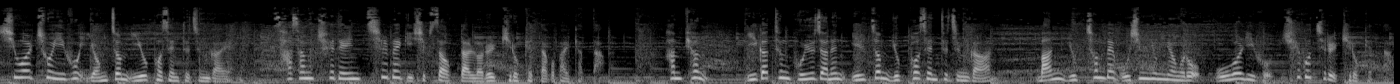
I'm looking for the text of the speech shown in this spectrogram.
10월 초 이후 0.25% 증가해 사상 최대인 724억 달러를 기록했다고 밝혔다. 한편 이 같은 보유자는 1.6% 증가한 16,156명으로 5월 이후 최고치를 기록했다.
